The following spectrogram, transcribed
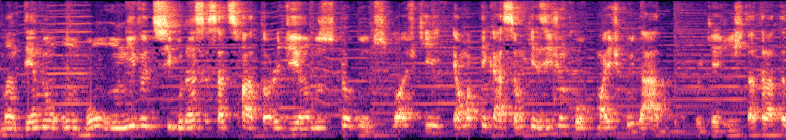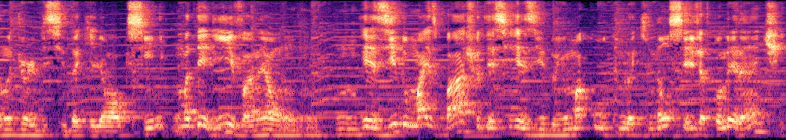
mantendo um bom um nível de segurança satisfatório de ambos os produtos. Lógico que é uma aplicação que exige um pouco mais de cuidado, né? porque a gente está tratando de um herbicida que ele é um auxínico, uma deriva, né? um, um resíduo mais baixo desse resíduo em uma cultura que não seja tolerante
